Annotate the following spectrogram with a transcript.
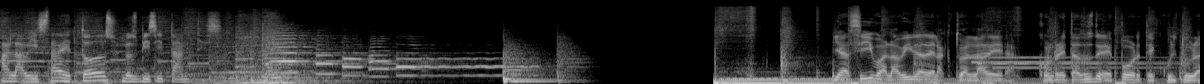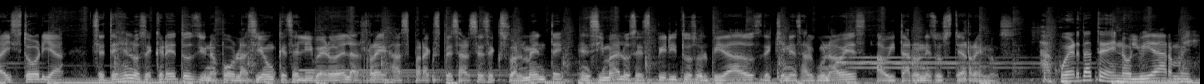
a la vista de todos los visitantes. Y así va la vida de la actual ladera. Con retazos de deporte, cultura e historia, se tejen los secretos de una población que se liberó de las rejas para expresarse sexualmente encima de los espíritus olvidados de quienes alguna vez habitaron esos terrenos. Acuérdate de no olvidarme.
